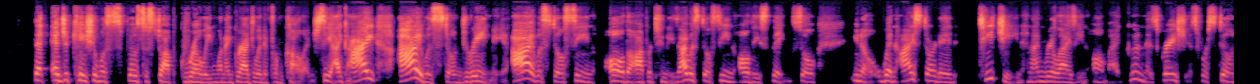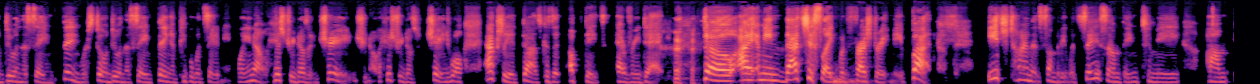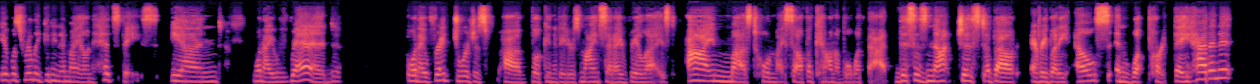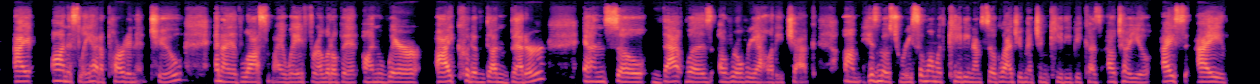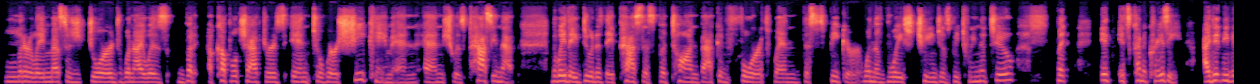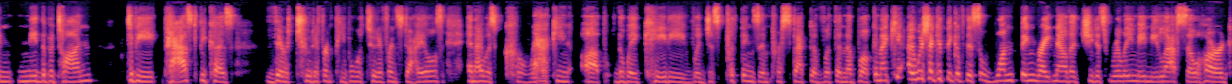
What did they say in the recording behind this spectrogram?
that education was supposed to stop growing when I graduated from college. See, I, I I was still dreaming. I was still seeing all the opportunities. I was still seeing all these things. So, you know, when I started teaching and i'm realizing oh my goodness gracious we're still doing the same thing we're still doing the same thing and people would say to me well you know history doesn't change you know history doesn't change. Well actually it does because it updates every day. So I, I mean that's just like would frustrate me but each time that somebody would say something to me um, it was really getting in my own headspace and when i read when I read George's uh, book, Innovator's Mindset, I realized I must hold myself accountable with that. This is not just about everybody else and what part they had in it. I honestly had a part in it too. And I had lost my way for a little bit on where I could have done better. And so that was a real reality check. Um, his most recent one with Katie, and I'm so glad you mentioned Katie because I'll tell you, I, I literally messaged George when I was but a couple chapters into where she came in and she was passing that. The way they do it is they pass this baton back and forth when the speaker, when the voice changes between the two. But it, it's kind of crazy. I didn't even need the baton to be passed because they're two different people with two different styles and i was cracking up the way katie would just put things in perspective within the book and i can't i wish i could think of this one thing right now that she just really made me laugh so hard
